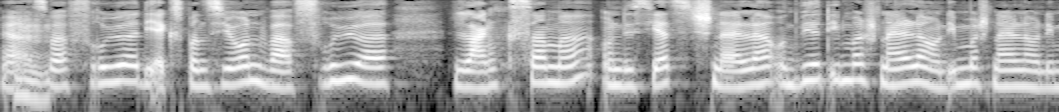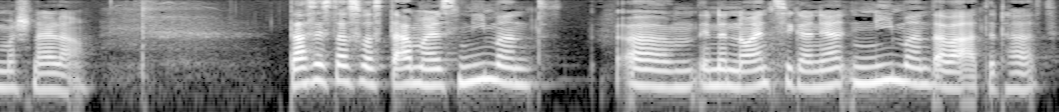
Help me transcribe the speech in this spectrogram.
Ja, es war früher, die Expansion war früher langsamer und ist jetzt schneller und wird immer schneller und immer schneller und immer schneller. Das ist das, was damals niemand ähm, in den 90ern, ja, niemand erwartet hat.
